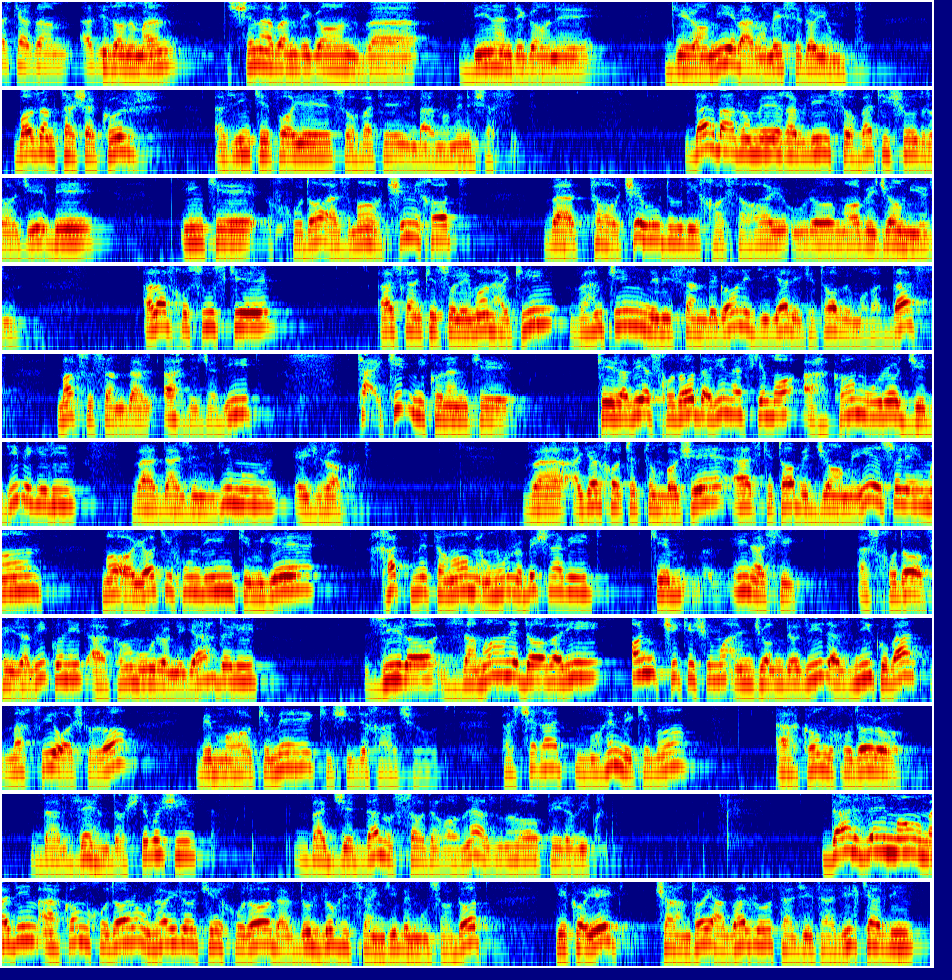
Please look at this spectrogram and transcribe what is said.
عرض کردم عزیزان من شنوندگان و بینندگان گرامی برنامه صدای امید. بازم تشکر از اینکه پای صحبت این برنامه نشستید. در برنامه قبلی صحبتی شد راجع به اینکه خدا از ما چه می‌خواد و تا چه حدودی خواسته های او را ما به جا میاریم علال خصوص که از که سلیمان حکیم و همچنین نویسندگان دیگر کتاب مقدس مخصوصا در عهد جدید تأکید می‌کنند که پیروی از خدا در این است که ما احکام او را جدی بگیریم و در زندگیمون اجرا کنیم. و اگر خاطرتون باشه از کتاب جامعه سلیمان ما آیاتی خوندیم که میگه ختم تمام امور رو بشنوید که این است که از خدا پیروی کنید احکام او را نگه دارید. زیرا زمان داوری آنچه که شما انجام دادید از نیک و بد مخفی و آشکارا به محاکمه کشیده خواهد شد. پس چقدر مهمه که ما احکام خدا را در ذهن داشته باشیم و جدا و صادقانه از اونها پیروی کنیم. در ذهن ما اومدیم احکام خدا رو اونایی رو که خدا در دو لوح سنگی به موسی داد یکایک چندهای اول رو تجزیه تحلیل کردیم.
